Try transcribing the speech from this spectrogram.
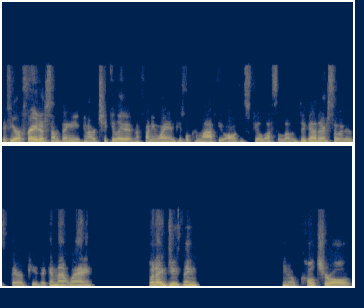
if you're afraid of something, you can articulate it in a funny way and people can laugh. You all just feel less alone together. So it is therapeutic in that way. But I do think, you know, cultural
